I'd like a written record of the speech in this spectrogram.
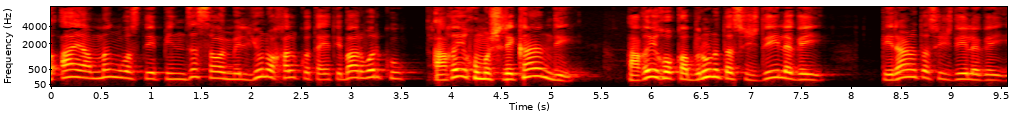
نو آیا موږ وس دې پنځه سوه میلیونو خلکو ته اعتبار ورکو؟ هغه خو مشرکان دي هغه خو قبرونو ته سجدي لګي پیرانو ته سجدې لګوي،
